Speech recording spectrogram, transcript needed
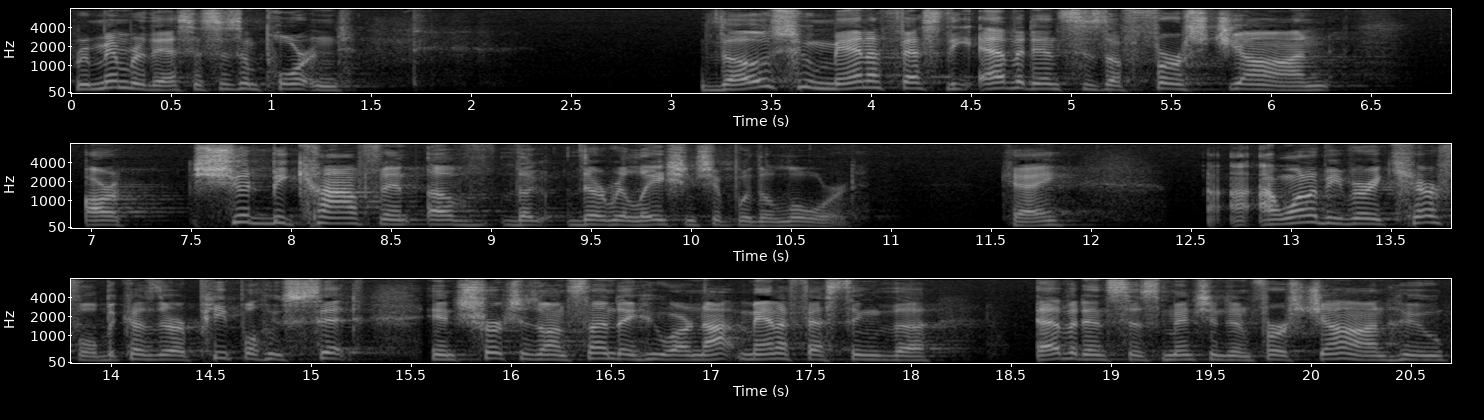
remember this, this is important. Those who manifest the evidences of 1 John are, should be confident of the, their relationship with the Lord, okay? I want to be very careful because there are people who sit in churches on Sunday who are not manifesting the evidence is mentioned in 1 John who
